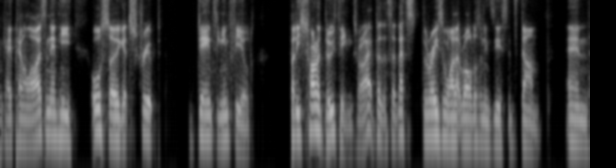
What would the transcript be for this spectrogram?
okay, penalized, and then he also gets stripped dancing infield. But he's trying to do things, right? But like, that's the reason why that role doesn't exist. It's dumb. And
